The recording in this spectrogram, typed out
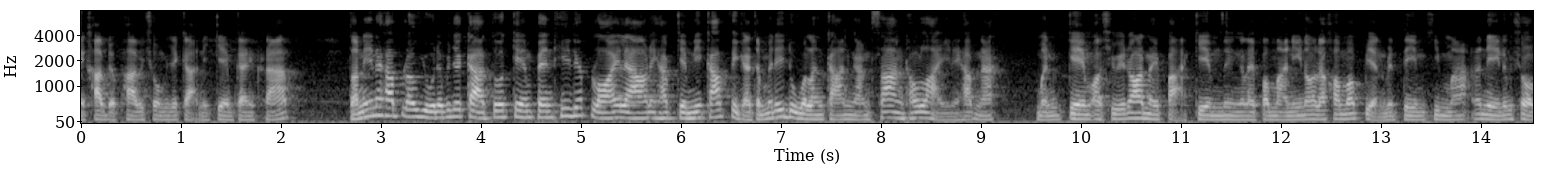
นะครับเดี๋ยวพาไปชมบรรยากาศในเกมกันครับตอนนี้นะครับเราอยู่ในบรรยากาศตัวเกมเป็นที่เรียบร้อยแล้วนะครับเกมนี้กราฟิกอาจจะไม่ได้ดูอลังการงานสร้างเท่าไหร่นะครับนะ เหมือนเกมเอาชีวิตรอดในป่าเกมหนึ่งอะไรประมาณนี้เนาะแล้วเขามาเปลี่ยนเป็นธีมคิมะนั่นเองท่านผู้ชม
